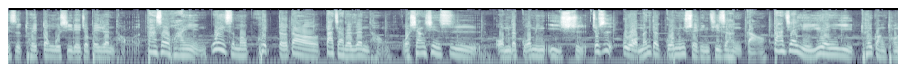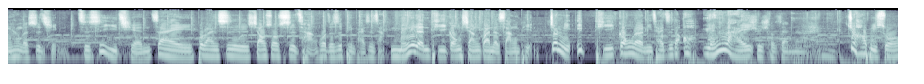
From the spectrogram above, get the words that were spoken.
始推动物系列就被认同了，大受欢迎。为什么会得到大家的认同？我相信是我们的国民意识，就是我们的国民水平其实很高，大家也愿意推广同样的事情。只是以前在不论是销售市场或者是品牌市场，没人提供相关的商品，就你一提供了，你才知道哦，原来需求在那。就好比说，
